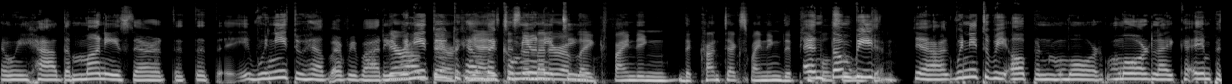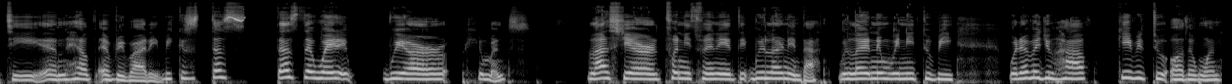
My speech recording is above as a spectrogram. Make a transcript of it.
and we have the monies there. The, the, the- eh, we need to help everybody. They're we need to, to help yeah, the it's just community. a matter of like finding the context, finding the people. And don't so we be- can- yeah, we need to be open more, more like empathy and help everybody because that's that's the way we are humans. Last year, 2020, we're learning that. We're learning we need to be, whatever you have, give it to other one.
